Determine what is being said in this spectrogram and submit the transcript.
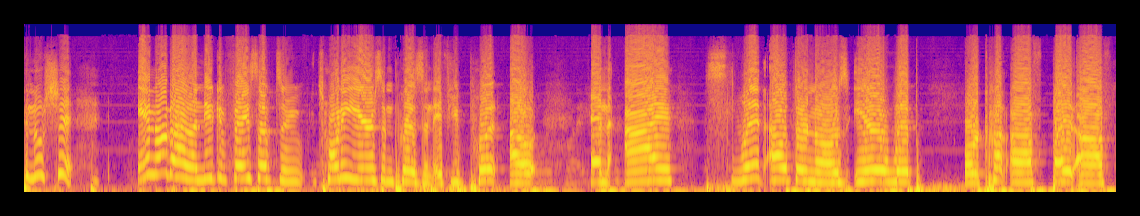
Face, no shit. In Rhode Island, you can face up to 20 years in prison if you put out an eye, slit out their nose, ear, lip, or cut off, bite off,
